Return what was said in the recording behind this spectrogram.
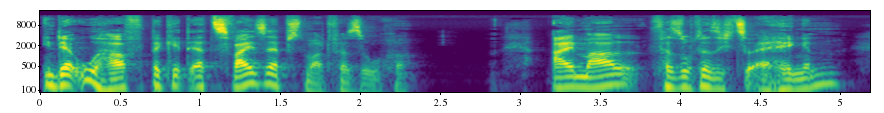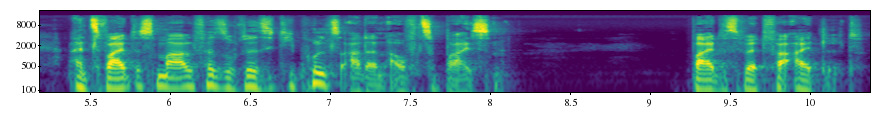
In der U-Haft begeht er zwei Selbstmordversuche. Einmal versucht er sich zu erhängen, ein zweites Mal versucht er sich die Pulsadern aufzubeißen. Beides wird vereitelt.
